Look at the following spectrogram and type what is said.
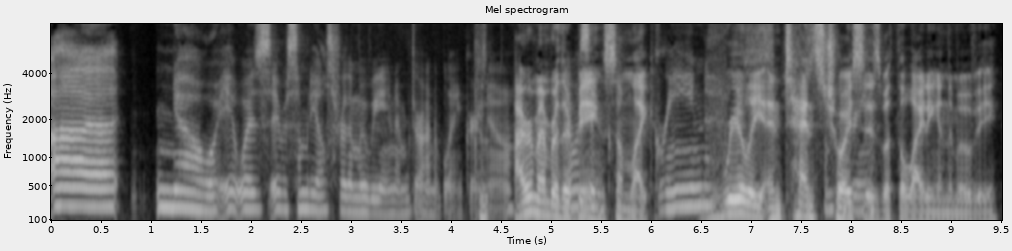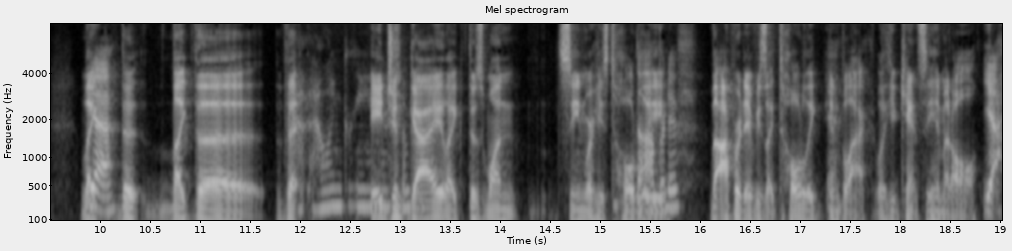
uh no, it was it was somebody else for the movie and I'm drawing a blank right now. I remember there being some like green. really intense Something choices green. with the lighting in the movie. Like Yeah. the like the the Alan Green. agent guy, like there's one scene where he's totally the operative? The operative, he's like totally in black. Like you can't see him at all. Yeah,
